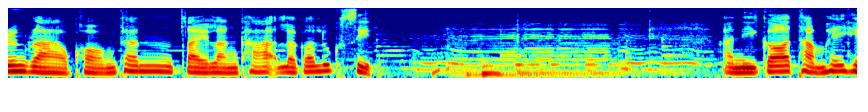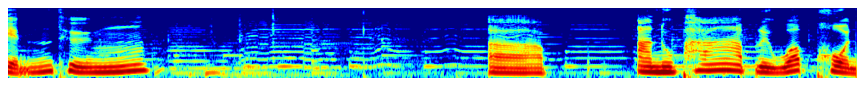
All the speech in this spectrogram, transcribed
เรื่องราวของท่านไตรลังคะแล้วก็ลูกศิษย์ อันนี้ก็ทำให้เห็นถึงเอ่ออนุภาพหรือว่าผล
